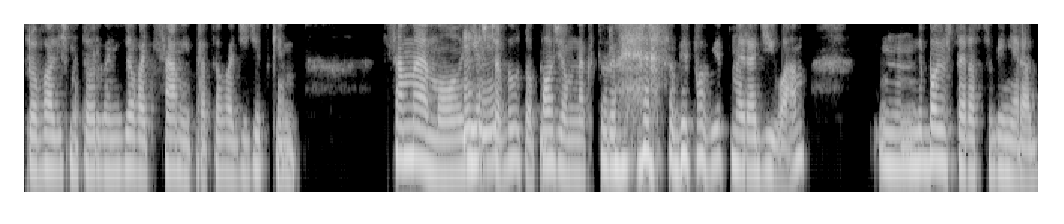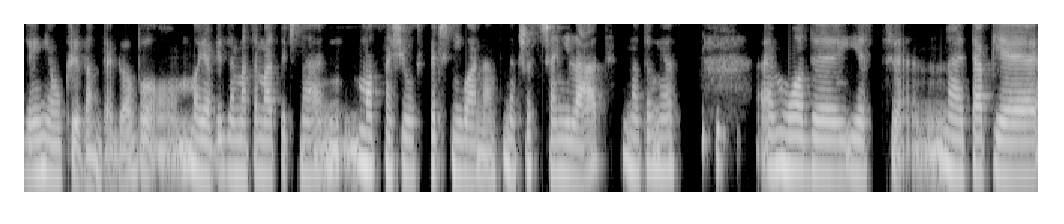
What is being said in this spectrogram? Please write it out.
próbowaliśmy to organizować sami, pracować z dzieckiem samemu. Mhm. Jeszcze był to poziom, na którym ja sobie powiedzmy radziłam. Mm, bo już teraz sobie nie radzę i nie ukrywam tego, bo moja wiedza matematyczna mocno się usteczniła na, na przestrzeni lat. Natomiast e, młody jest na etapie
